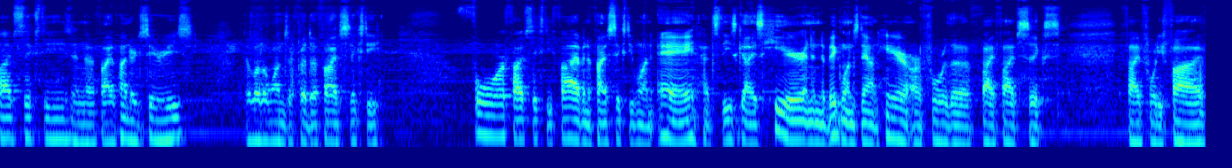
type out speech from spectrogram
560s and the 500 series. The little ones are for the 564, 565, and the 561A. That's these guys here. And then the big ones down here are for the 556, 545.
